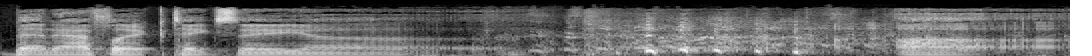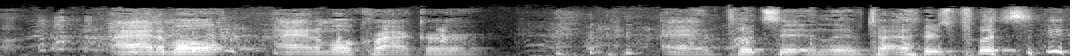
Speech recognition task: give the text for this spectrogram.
Ben Affleck takes a uh, uh, animal animal cracker and puts it in Liv Tyler's pussy.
